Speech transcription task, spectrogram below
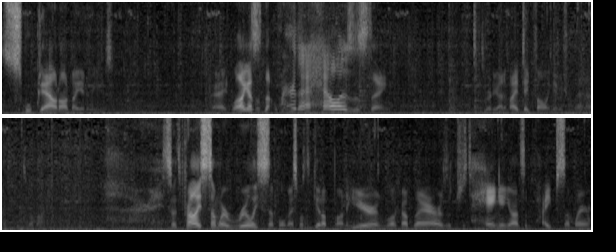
swoop down on my enemies. Alright, well I guess it's not... Where the hell is this thing? Swear to god, if I take falling damage from that, Alright, so it's probably somewhere really simple. Am I supposed to get up on here and look up there? Or is it just hanging on some pipes somewhere?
